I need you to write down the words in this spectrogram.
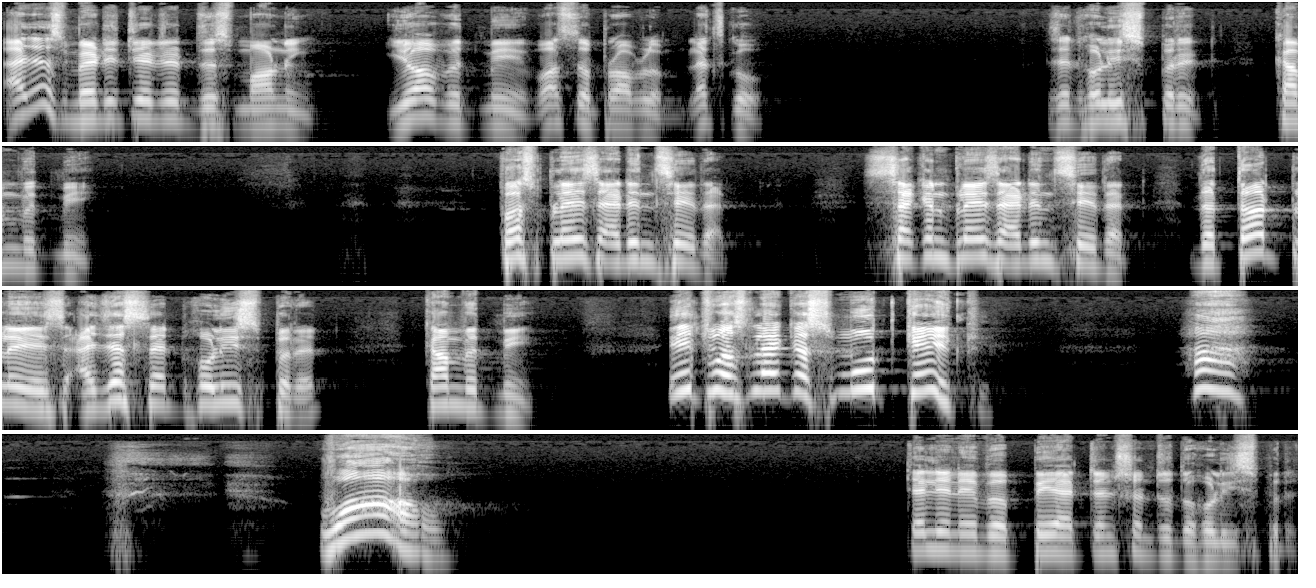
I just meditated this morning. You are with me. What's the problem? Let's go. I said, Holy Spirit, come with me. First place, I didn't say that. Second place, I didn't say that. The third place, I just said, Holy Spirit, come with me. It was like a smooth cake. Huh? wow. Tell your neighbor, pay attention to the Holy Spirit.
